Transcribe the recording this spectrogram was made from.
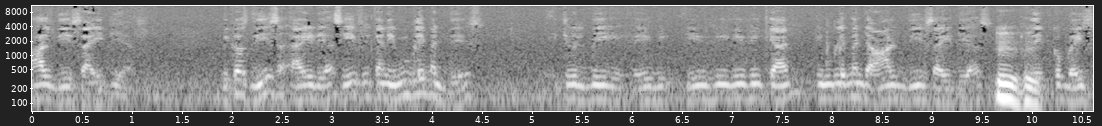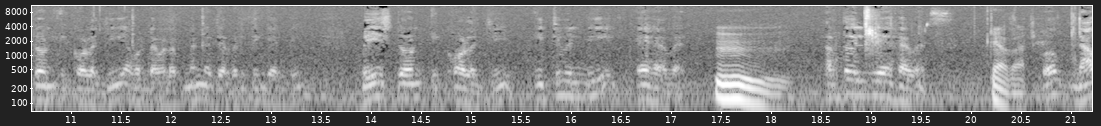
all these ideas. Because these ideas, if we can implement this, it will be, if we, if we, can implement all these ideas Mhm. the eco- based on ecology, our development and everything can be based on ecology, it will be a heaven. Hmm. Earth will be a heaven. क्या बात So now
